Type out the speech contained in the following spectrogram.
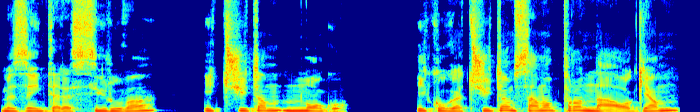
ме заинтересирува и читам многу. И кога читам, само пронаоѓам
